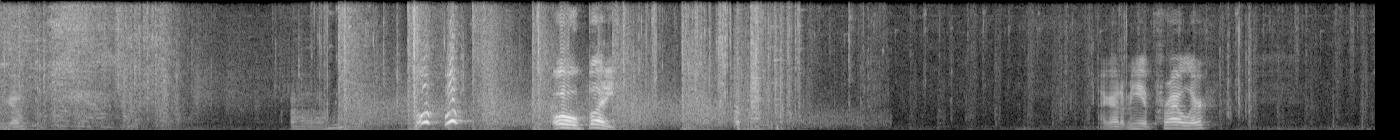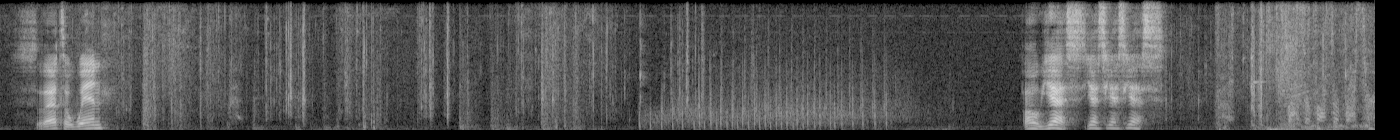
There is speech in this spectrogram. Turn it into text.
we go. Um. Oh, oh! oh, buddy. I got me a prowler. So that's a win. Oh, yes, yes, yes, yes. faster, faster, faster.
